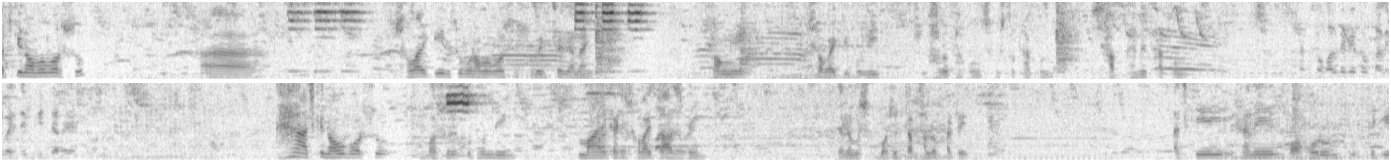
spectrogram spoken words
আজকে নববর্ষ। সবাইকে শুভ নববর্ষের শুভেচ্ছা জানাই। সঙ্গে সবাইকে বলি ভালো থাকুন সুস্থ থাকুন সাবধানে থাকুন। সকাল থেকে তো কালীবাড়িতে ভিড় দেখা যাচ্ছে হ্যাঁ আজকে নববর্ষ বছরের প্রথম দিন। মায়ের কাছে সবাই তো আসবেই, যেন বছরটা ভালো কাটে। আজকে এখানে বহরমপুর থেকে,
